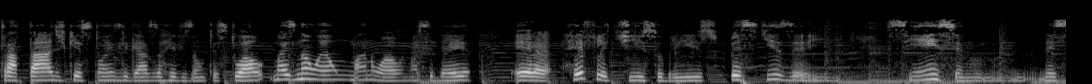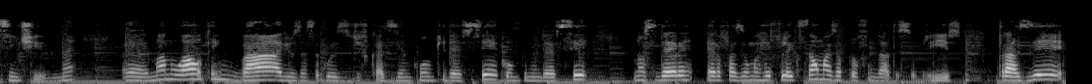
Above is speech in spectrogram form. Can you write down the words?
tratar de questões ligadas à revisão textual, mas não é um manual. Nossa ideia era refletir sobre isso, pesquisa e ciência nesse sentido, né? É, manual tem vários, essa coisa de ficar dizendo como que deve ser, como que não deve ser. Nossa ideia era, fazer uma reflexão mais aprofundada sobre isso, trazer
